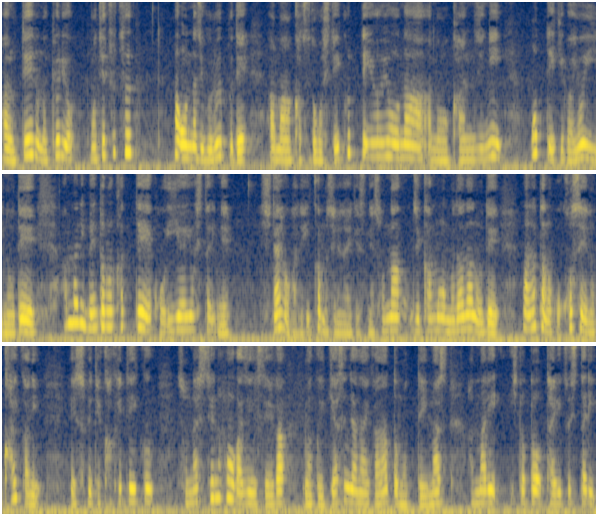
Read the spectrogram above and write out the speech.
あある程度の距離を持ちつつ、まあ、同じグループであまあ活動していくっていうようなあの感じに持っていけば良いのであんまり面と向かってこう言い合いをしたりねしない方がねいいかもしれないですねそんな時間も無駄なので、まあ、あなたのこう個性の開花にえ全て欠けていくそんな姿勢の方が人生がうまくいきやすいんじゃないかなと思っていますあんまり人と対立したり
